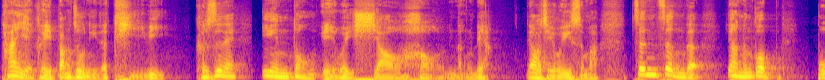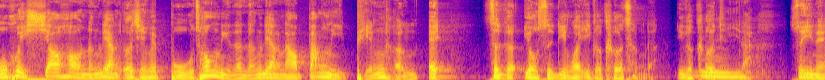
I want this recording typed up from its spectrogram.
它也可以帮助你的体力。可是呢，运动也会消耗能量。了解我意思吗？真正的要能够不会消耗能量，而且会补充你的能量，然后帮你平衡，哎，这个又是另外一个课程的一个课题了。所以呢，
